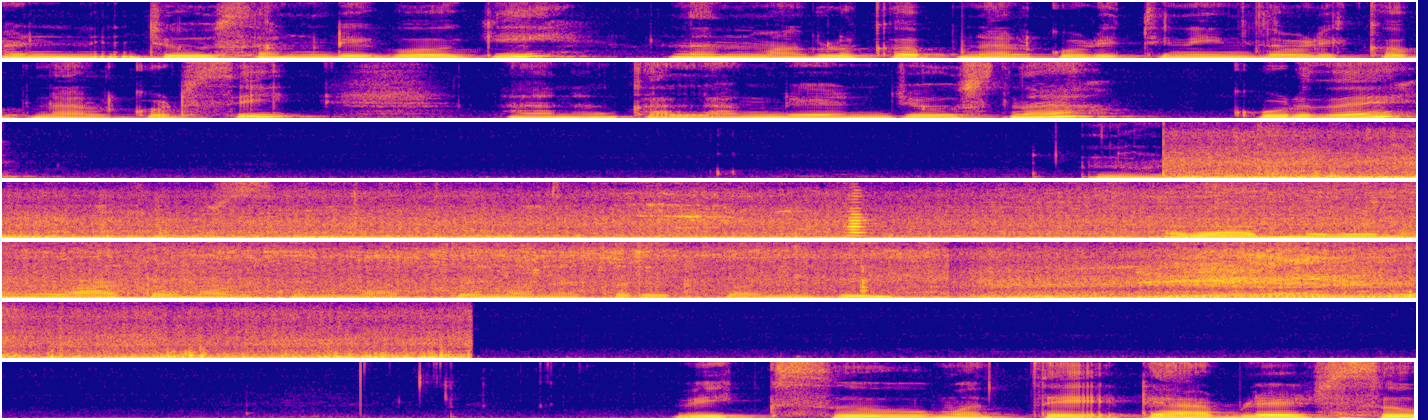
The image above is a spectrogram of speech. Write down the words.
ಹಣ್ಣು ಜ್ಯೂಸ್ ಅಂಗಡಿಗೆ ಹೋಗಿ ನನ್ನ ಮಗಳು ಕಬ್ನಲ್ಲಿ ಕುಡಿತೀನಿ ಇಂದ ಅವಳಿಗೆ ಕಬ್ನಲ್ಲಿ ಕೊಡಿಸಿ. ನಾನು ಕಲ್ಲಂಗಡಿ ಹಣ್ಣು ಜ್ಯೂಸನ್ನ ಕುಡಿದೆ. ಅದಾದಮೇಲೆ ನಾವು ಆಟೋ ಮಾಡ್ಕೊಂಡು ಮತ್ತೆ ಮನೆ ಕಡೆಗೆ ಬಂದ್ವಿ. ವಿಕ್ಸು ಮತ್ತು tablets,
